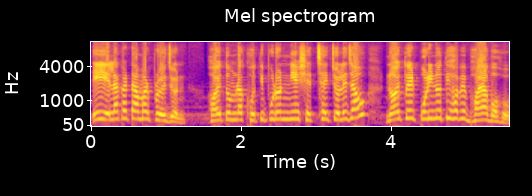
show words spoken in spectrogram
এই এলাকাটা আমার প্রয়োজন। হয় তোমরা ক্ষতিপূরণ নিয়ে স্বেচ্ছায় চলে যাও, নয়তো এর পরিণতি হবে ভয়াবহ।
